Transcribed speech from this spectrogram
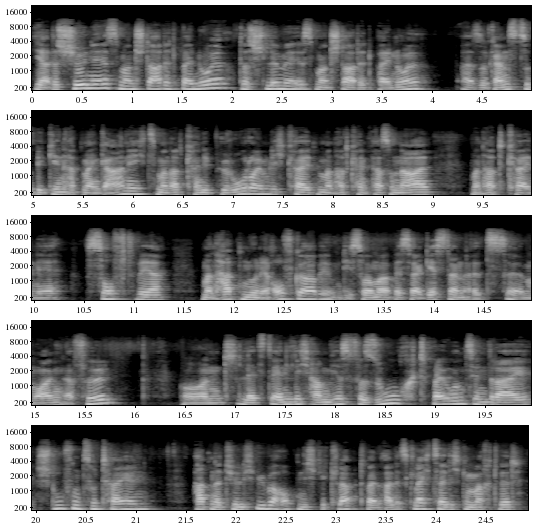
ja, das Schöne ist, man startet bei Null. Das Schlimme ist, man startet bei Null. Also ganz zu Beginn hat man gar nichts. Man hat keine Büroräumlichkeiten, man hat kein Personal, man hat keine Software. Man hat nur eine Aufgabe und die soll man besser gestern als äh, morgen erfüllen. Und letztendlich haben wir es versucht, bei uns in drei Stufen zu teilen. Hat natürlich überhaupt nicht geklappt, weil alles gleichzeitig gemacht wird.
